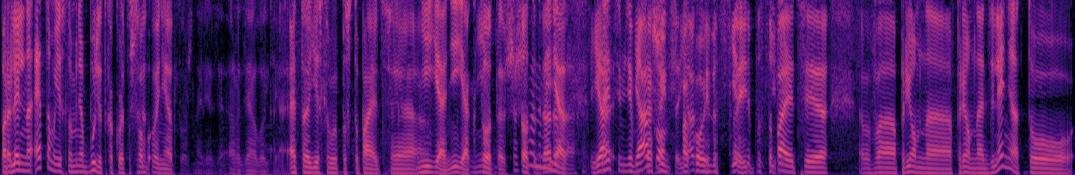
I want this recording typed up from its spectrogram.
Параллельно этому, если у меня будет какой-то... Что своб... такое неотложная радиология? Это если вы поступаете... Не я, не я, кто-то. Что, что вы на да, меня? Да, да. Я, Дайте мне я жить спокойно. Я, если поступаете в приемное, в приемное отделение, то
